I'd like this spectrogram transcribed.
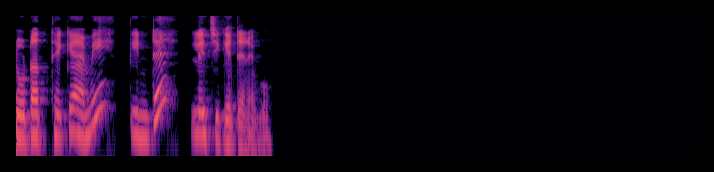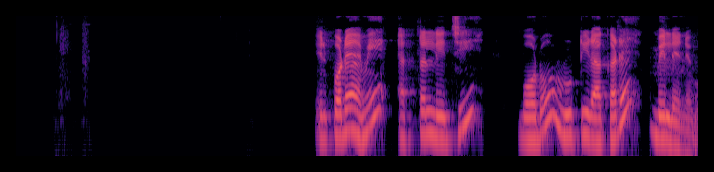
ডোটার থেকে আমি তিনটে লেচি কেটে নেব। এরপরে আমি একটা লেচি বড় রুটির আকারে বেলে নেব।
